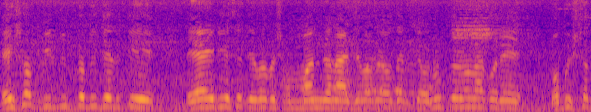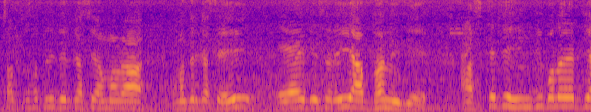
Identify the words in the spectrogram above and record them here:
এইসব বীর বিপ্লবীদেরকে এআইডিএসে যেভাবে সম্মান জানায়, যেভাবে ওদেরকে অনুপ্রেরণা করে ভবিষ্যৎ ছাত্রছাত্রীদের কাছে আমরা আমাদের কাছে এই এআইডিএসের এই আহ্বানই যে আজকে যে হিন্দি বলয়ের যে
